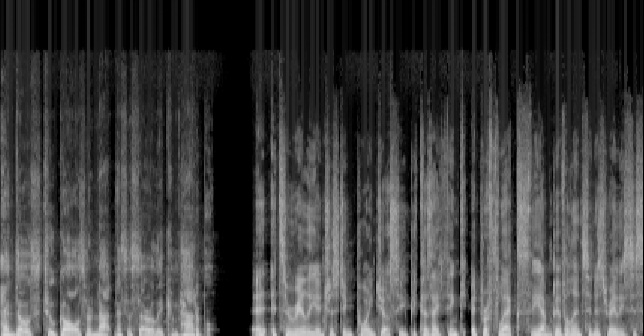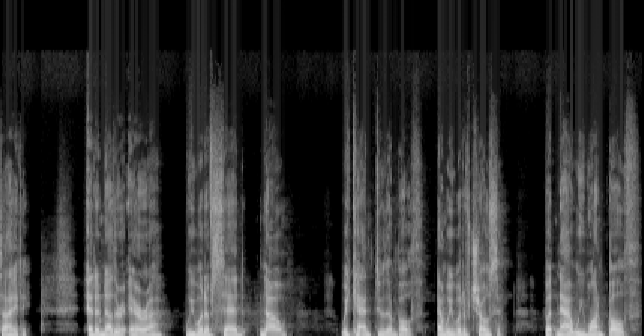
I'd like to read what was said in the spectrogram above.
And those two goals are not necessarily compatible. It's a really interesting point, Yossi, because I think it reflects the ambivalence in Israeli society. At another era, we would have said, no, we can't do them both and we would have chosen. But now we want both.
